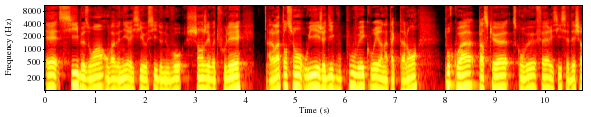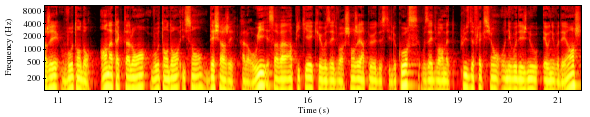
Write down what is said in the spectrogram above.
Et si besoin, on va venir ici aussi de nouveau changer votre foulée. Alors attention, oui, je dis que vous pouvez courir en attaque talon. Pourquoi? Parce que ce qu'on veut faire ici, c'est décharger vos tendons. En attaque talon, vos tendons, ils sont déchargés. Alors oui, ça va impliquer que vous allez devoir changer un peu de style de course. Vous allez devoir mettre plus de flexion au niveau des genoux et au niveau des hanches.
